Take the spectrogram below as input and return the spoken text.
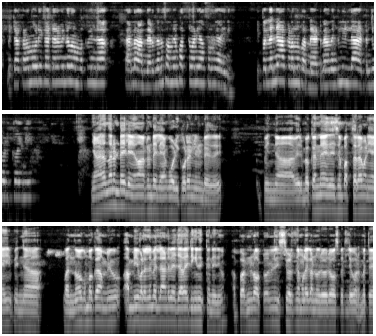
അഡ്മിറ്റ് ആക്കണം എന്ന് കൂടി കേട്ടാൽ പിന്നെ നമുക്ക് പിന്നെ കാരണം അന്നേരം തന്നെ സമയം പത്ത് മണി ആ സമയമായിനി ഇപ്പം തന്നെ ആക്കണം പറഞ്ഞു. ഏട്ടനാണെങ്കിൽ ഇല്ല ഏട്ടൻ ജോലിക്ക് പോയിനി ഞാൻ എന്നാലും ഉണ്ടായില്ലേ? ഞാൻ നാട്ടിലുണ്ടായില്ല? ഞാൻ കോഴിക്കോട് തന്നെ ഉണ്ടായത്. പിന്നെ വരുമ്പോൾ തന്നെ ഏകദേശം പത്തര മണിയായി. പിന്നെ വന്ന് നോക്കുമ്പോൾ അമ്മയും അമ്മയും ഇവളെല്ലാം വല്ലാണ്ട് ബേജാറായിട്ട് ഇങ്ങനെ നിൽക്കുന്നതിനു അപ്പോൾ പറഞ്ഞ് ഡോക്ടറിന് ലിസ്റ്റ് എടുത്ത് നമ്മളെ കണ്ണൂർ ഒരു ഹോസ്പിറ്റലിൽ മറ്റേ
